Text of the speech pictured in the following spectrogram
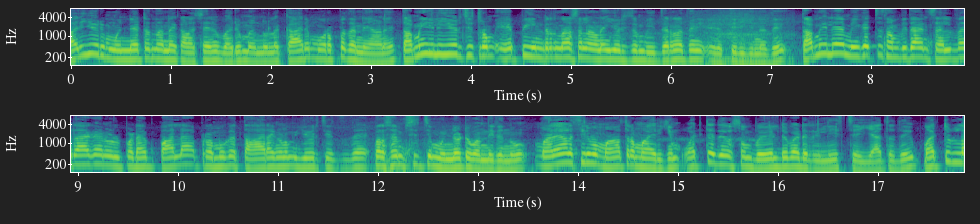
വലിയൊരു മുന്നേറ്റം തന്നെ കളക്ഷന് വരും എന്നുള്ള കാര്യം ഉറപ്പ് തന്നെയാണ്. തമിഴിൽ ഈ ഒരു ചിത്രം എ പി ഇന്റർനാഷണൽ ആണ് ഈ ഒരു ചിത്രം വിതരണത്തിന് എടുത്തിരിക്കുന്നത്. തമിഴിലെ മികച്ച സംവിധായകൻ സെൽവരാഗൻ ഉൾപ്പെടെ പല പ്രമുഖ താരങ്ങളും ഈ ഒരു ചിത്രത്തെ പ്രശംസിച്ച് മുന്നോട്ട് വന്നിരുന്നു. മലയാള സിനിമ മാത്രമായിരിക്കും ഒറ്റ ദിവസം വേൾഡ് വൈഡ് റിലീസ് ചെയ്യാത്തത്. മറ്റുള്ള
